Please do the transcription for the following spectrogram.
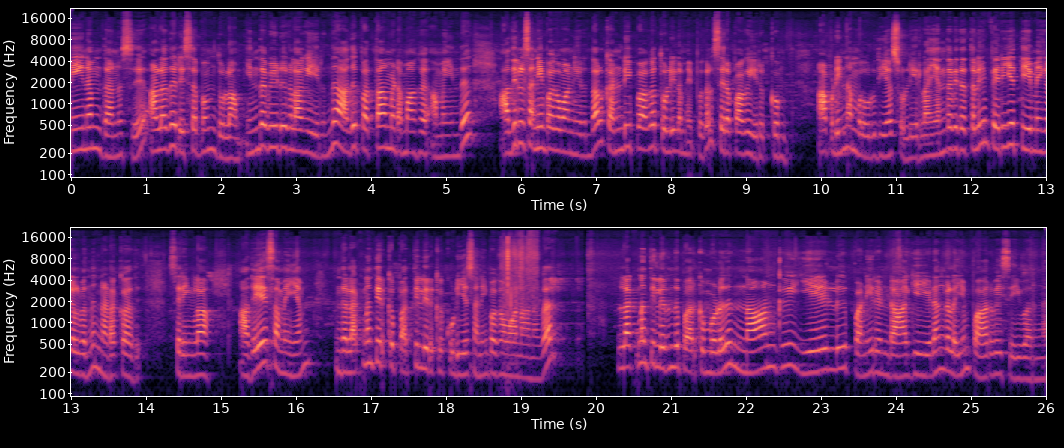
மீனம் தனுசு அல்லது ரிஷபம் துலாம் இந்த வீடுகளாக இருந்து அது பத்தாம் இடமாக அமைந்து அதில் சனி பகவான் இருந்தால் கண்டிப்பாக தொழில் அமைப்புகள் சிறப்பாக இருக்கும் அப்படின்னு நம்ம உறுதியாக சொல்லிடலாம். எந்த விதத்துலையும் பெரிய தீமைகள் வந்து நடக்காது. சரிங்களா? அதே சமயம் இந்த லக்னத்திற்கு பத்தில் இருக்கக்கூடிய சனி பகவானானவர் லக்னத்திலிருந்து பார்க்கும் பொழுது நான்கு ஏழு பனிரெண்டு ஆகிய இடங்களையும் பார்வை செய்வாருங்க.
